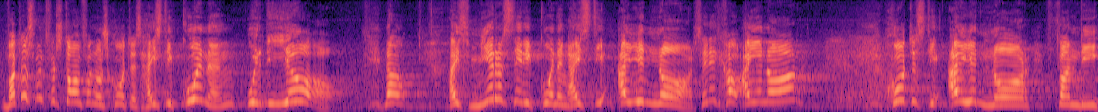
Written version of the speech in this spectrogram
wat ons moet verstaan van ons God is hy's die koning oor die heelal. Nou, hy's meer as net die koning, hy's die eienaar. Sê net gou eienaar. God is die eienaar van die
